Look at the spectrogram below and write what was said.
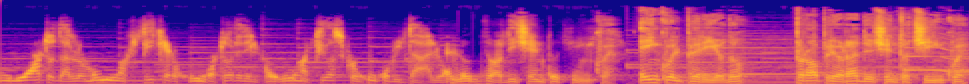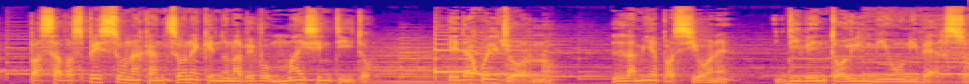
ideato dall'omonimo speaker e fondatore del programma più ascoltato d'Italia, lo Zodi 105. E in quel periodo, proprio Radio 105, passava spesso una canzone che non avevo mai sentito e da quel giorno la mia passione diventò il mio universo.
